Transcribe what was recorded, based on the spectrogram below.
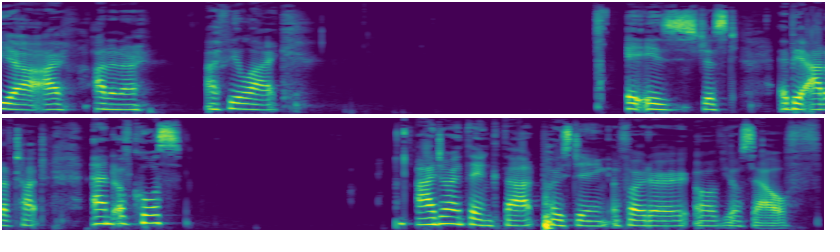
yeah, I I don't know. I feel like it is just a bit out of touch. And of course, I don't think that posting a photo of yourself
